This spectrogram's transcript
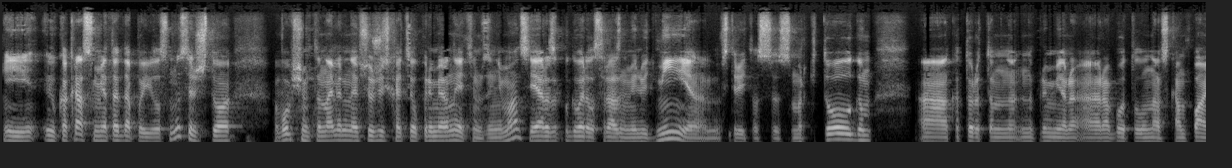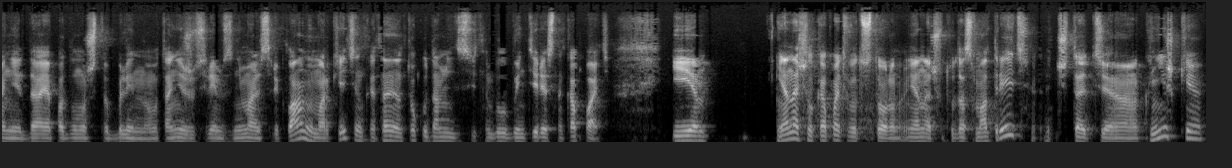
и, как раз у меня тогда появилась мысль, что, в общем-то, наверное, всю жизнь хотел примерно этим заниматься. Я поговорил с разными людьми, я встретился с маркетологом, а, который там, например, работал у нас в компании, да, я подумал, что, блин, ну вот они же все время занимались рекламой, маркетингом, это, наверное, то, куда мне действительно было бы интересно копать. И я начал копать в эту сторону. Я начал туда смотреть, читать э, книжки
